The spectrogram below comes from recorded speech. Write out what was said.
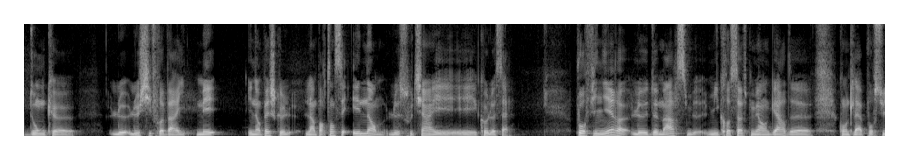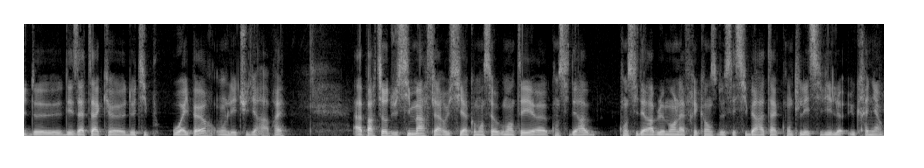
donc le, le chiffre varie. Mais il n'empêche que l'importance est énorme, le soutien est, est colossal. Pour finir, le 2 mars, Microsoft met en garde euh, contre la poursuite de- des attaques euh, de type Wiper, on l'étudiera après. À partir du 6 mars, la Russie a commencé à augmenter euh, considérable- considérablement la fréquence de ces cyberattaques contre les civils ukrainiens.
